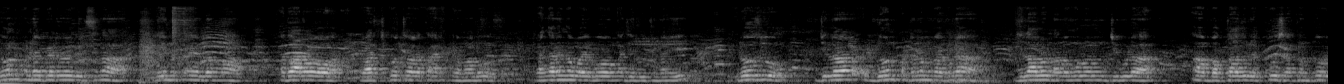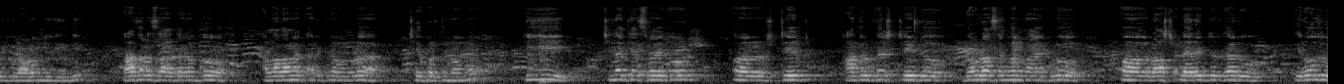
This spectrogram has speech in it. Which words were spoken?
దోనకొండపేటలో తెలిసిన రేణుక ఎల్లమ్మ పదహారవ వార్షికోత్సవ కార్యక్రమాలు రంగరంగ వైభవంగా జరుగుతున్నాయి. ఈరోజు జిల్లా డోన్ పట్టణం కాకుండా జిల్లాలో నలుమూల నుంచి కూడా భక్తాదులు ఎక్కువ శాతంతో ఇటు రావడం జరిగింది. తాతల సహకారంతో అన్నదాన కార్యక్రమం కూడా చేపడుతున్నాము. టీఈ చిన్న కేశవయ్య గౌడ్ స్టేట్ ఆంధ్రప్రదేశ్ స్టేట్ గౌడ సంఘం నాయకుడు రాష్ట్ర డైరెక్టర్ గారు ఈరోజు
